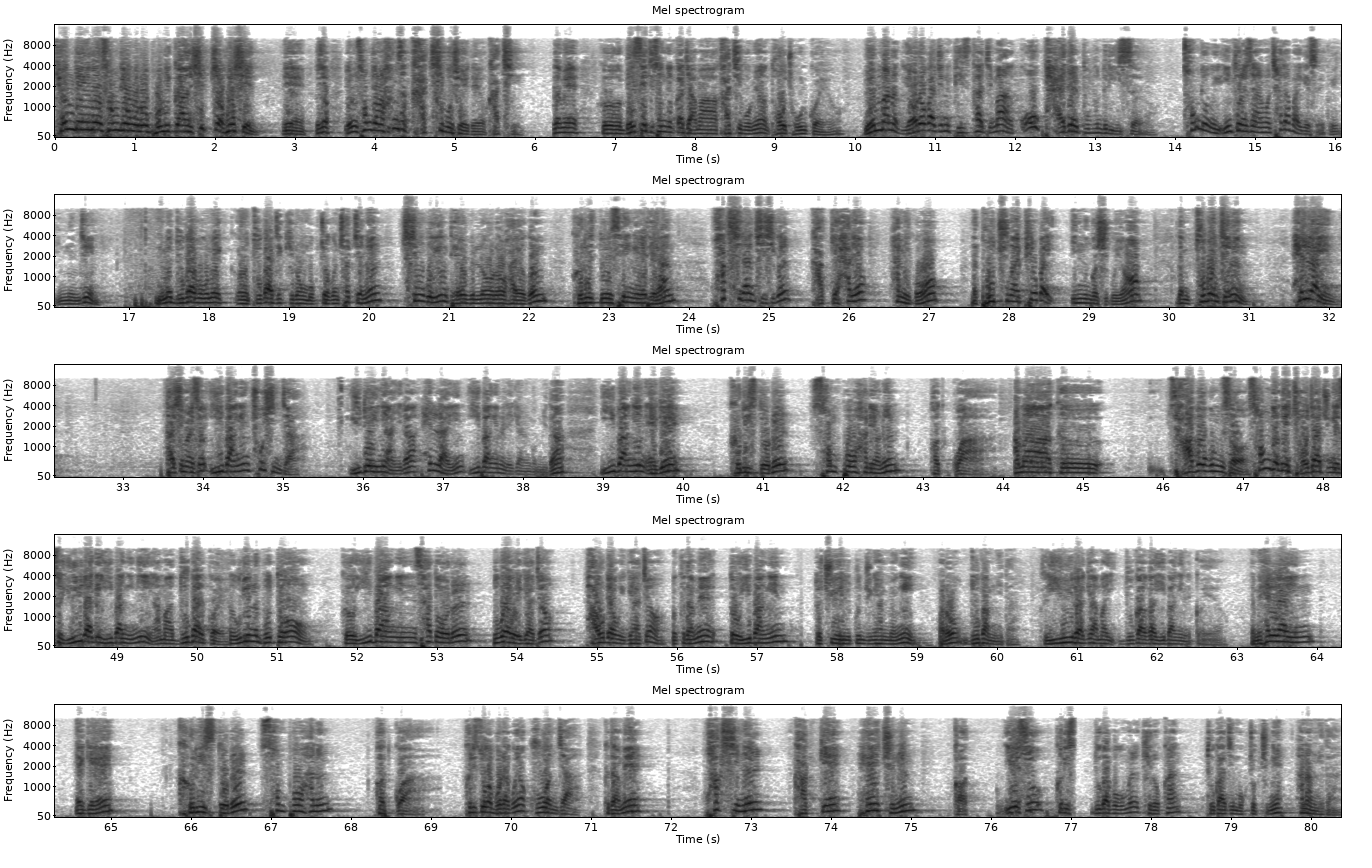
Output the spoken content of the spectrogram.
현대인의 성경으로 보니까 쉽죠, 훨씬. 예. 그래서 여러분 성경을 항상 같이 보셔야 돼요, 같이. 그 다음에 그 메시지 성경까지 아마 같이 보면 더 좋을 거예요. 웬만한 여러 가지는 비슷하지만 꼭 봐야 될 부분들이 있어요. 성경 인터넷에 한번 찾아봐야겠어요. 그게 있는지. 그러면 누가복음의 어, 두 가지 기록 목적은 첫째는 친구인 데오빌로로 하여금 그리스도의 생애에 대한 확실한 지식을 갖게 하려 함이고 보충할 필요가 이- 있는 것이고요. 그다음 두 번째는 헬라인 다시 말해서 이방인 초신자 유대인이 아니라 헬라인 이방인을 얘기하는 겁니다. 이방인에게 그리스도를 선포하려는 것과 아마 그 사복음서 성경의 저자 중에서 유일하게 이방인이 아마 누가일 거예요. 우리는 보통 그 이방인 사도를 누구라고 얘기하죠? 바울이라고 얘기하죠. 그 다음에 또 이방인 또 주의 일꾼 중에 한 명이 바로 누가입니다. 그래서 유일하게 아마 누가가 이방인일 거예요. 그 다음에 헬라인에게 그리스도를 선포하는 것과 그리스도가 뭐라고요? 구원자. 그 다음에 확신을 갖게 해 주는 것. 예수 그리스도 누가복음을 기록한 두 가지 목적 중에 하나입니다.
